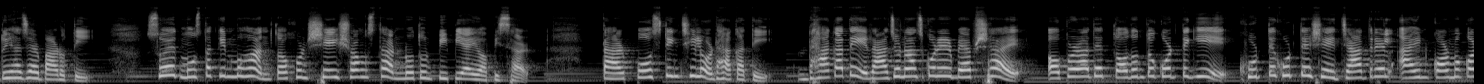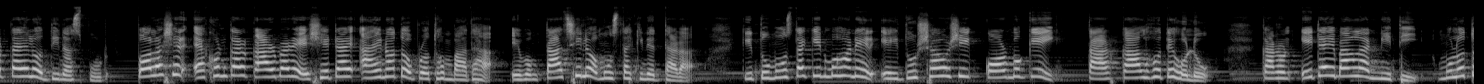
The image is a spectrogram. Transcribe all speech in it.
দুই হাজার বারোতে। সৈয়দ মুস্তাকিন মোহান তখন সেই সংস্থার নতুন পিপিআই অফিসার। তার পোস্টিং ছিল ঢাকাতে। ঢাকাতে রাজন আজগরের ব্যবসায় অপরাধের তদন্ত করতে গিয়ে খুঁড়তে খুঁড়তে সেই জাদরেল আইন কর্মকর্তা এলো দিনাজপুর। পলাশের এখনকার কারবারে সেটাই আইনত প্রথম বাধা এবং তা ছিল মুস্তাকিনের দ্বারা। কিন্তু মুস্তাকিন মোহনের এই দুঃসাহসিক কর্মকেই তার কাল হতে হলো, কারণ এটাই বাংলার নীতি, মূলত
